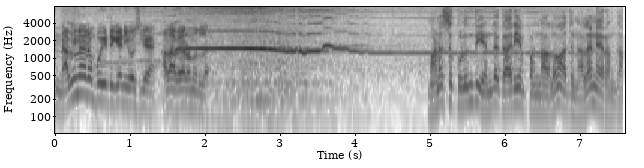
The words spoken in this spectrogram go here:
நல்ல நேரம் போயிட்டு இருக்கேன்னு யோசிக்கிறேன். அதான் வேற ஒன்றும் இல்லை. மனசு குளிர்ந்து எந்த காரியம் பண்ணாலும் அது நல்ல நேரம்தான்.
